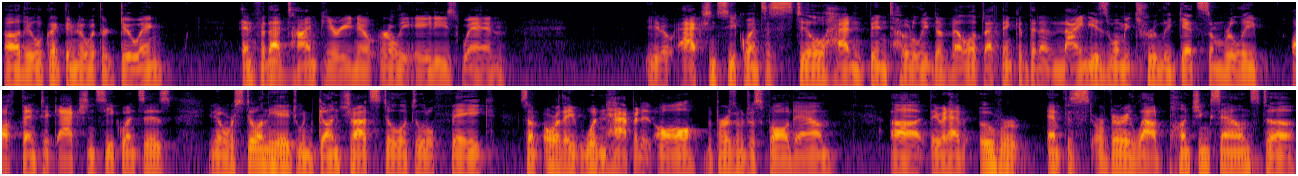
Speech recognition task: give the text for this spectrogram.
Uh, they look like they know what they're doing. And for that time period, you know, early 80s when, you know, action sequences still hadn't been totally developed, I think that in the 90s when we truly get some really authentic action sequences. You know, we're still in the age when gunshots still looked a little fake, some, or they wouldn't happen at all. The person would just fall down. Uh, they would have overemphasis or very loud punching sounds to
